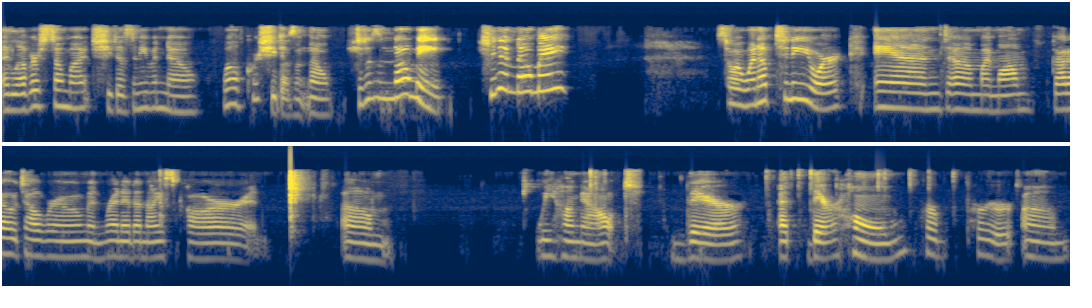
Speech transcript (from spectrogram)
I love her so much. She doesn't even know. Well, of course she doesn't know. She doesn't know me. She didn't know me. So I went up to New York and um, my mom got a hotel room and rented a nice car and um, we hung out there at their home, her her um,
